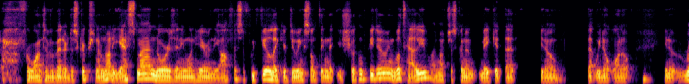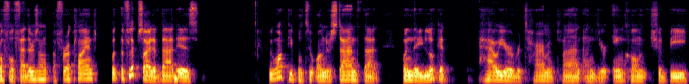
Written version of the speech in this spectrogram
for want of a better description, I'm not a yes man, nor is anyone here in the office. If we feel like you're doing something that you shouldn't be doing, we'll tell you. I'm not just going to make it that you know that we don't want to you know ruffle feathers on for a client. But the flip side of that is we want people to understand that when they look at how your retirement plan and your income should be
